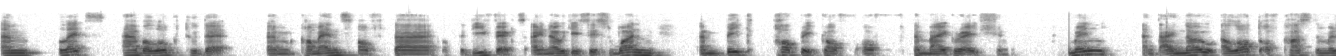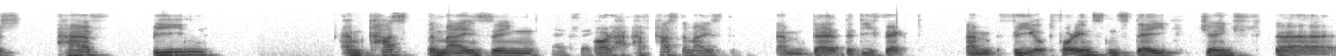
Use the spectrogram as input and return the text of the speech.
um, let's have a look to the um, comments of the of the defects. I know this is one um, big topic of, of the migration. When and I know a lot of customers have been um, customizing exactly. or have customized um, the, the defect um, field. For instance, they changed the,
